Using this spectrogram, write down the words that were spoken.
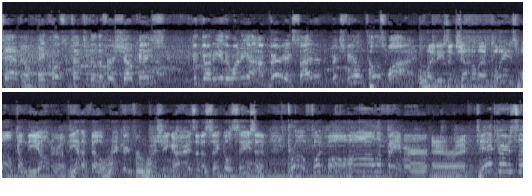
Samuel. Pay close attention to the first showcase. Could go to either one of you. I'm very excited. Rich Fields, tell us why. Ladies and gentlemen, please welcome the owner of the NFL record for rushing yards in a single season, Pro Football Hall of Famer, Eric Dickerson.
